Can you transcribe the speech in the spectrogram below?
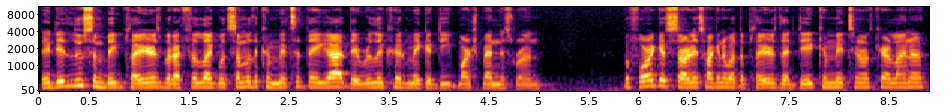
They did lose some big players, but I feel like with some of the commits that they got, they really could make a deep March Madness run. Before I get started talking about the players that did commit to North Carolina,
